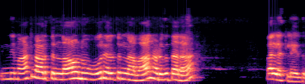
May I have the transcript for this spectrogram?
ఇన్ని మాట్లాడుతున్నావు నువ్వు ఊరు వెళ్తున్నావా అని అడుగుతారా? వెళ్ళట్లేదు.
